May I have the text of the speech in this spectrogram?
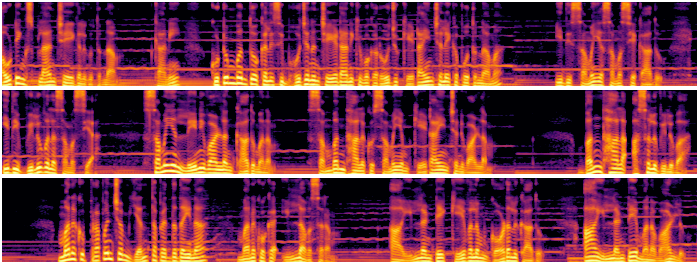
ఔటింగ్స్ ప్లాన్ చేయగలుగుతున్నాం. కాని కుటుంబంతో కలిసి భోజనం చేయడానికి ఒక రోజు కేటాయించలేకపోతున్నామా? ఇది సమయ సమస్య కాదు. ఇది విలువల సమస్య. సమయం లేనివాళ్ళం కాదు మనం. సంబంధాలకు సమయం కేటాయించని వాళ్ళం బంధాల అసలు విలువ. మనకు ప్రపంచం ఎంత పెద్దదైనా మనకొక ఇల్లవసరం. ఆ ఇల్లంటే కేవలం గోడలు కాదు. ఆ ఇల్లంటే మన వాళ్ళు.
